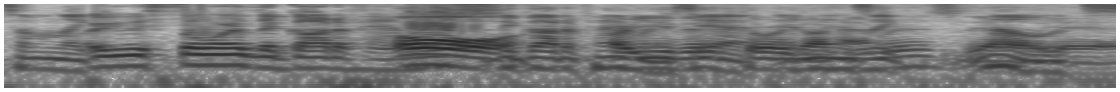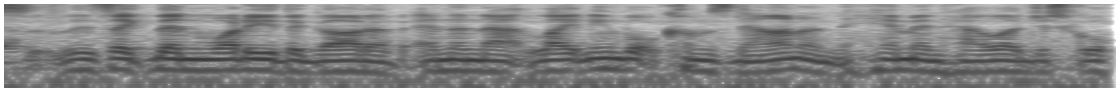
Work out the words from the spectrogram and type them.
something like Are you Thor, the god of hammers? Oh, the god of are hammers?" you the yeah, Thor and god then it's hammers? like Yeah, no, yeah, it's it's like then what are you the god of? And then that lightning bolt comes down and him and Hela just go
